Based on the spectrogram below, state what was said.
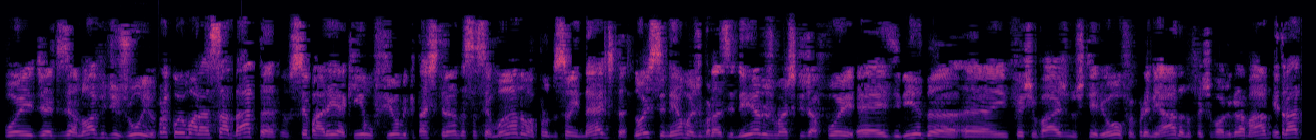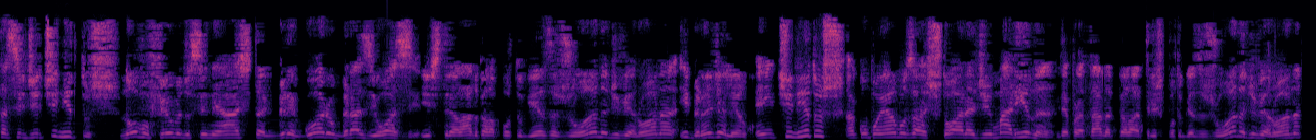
Foi dia 19 de junho. Para comemorar essa data, eu separei aqui um filme que está estreando essa semana, uma produção inédita nos cinemas brasileiros, mas que já foi é, exibida é, em festivais no exterior, foi premiada no Festival de Gramado, e trata-se de Tinitos, novo filme do cineasta Gregório Graziosi, estrelado pela portuguesa Joana de Verona e grande elenco elenco. Em Tinitos, acompanhamos a história de Marina, interpretada pela atriz portuguesa Joana de Verona,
